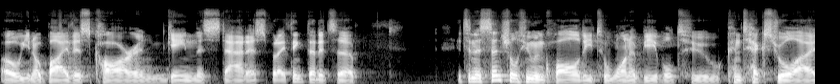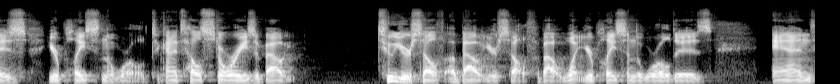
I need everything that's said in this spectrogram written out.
oh, you know, buy this car and gain this status, but I think that it's a it's an essential human quality to want to be able to contextualize your place in the world, to kind of tell stories about to yourself about yourself, about what your place in the world is. And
